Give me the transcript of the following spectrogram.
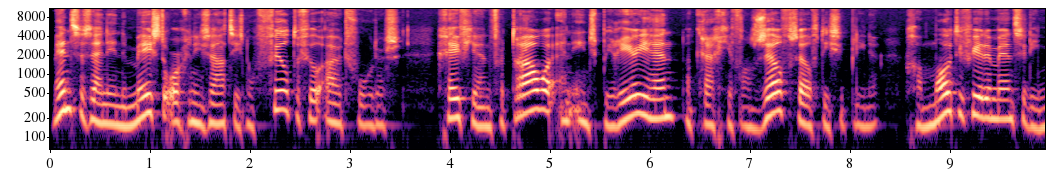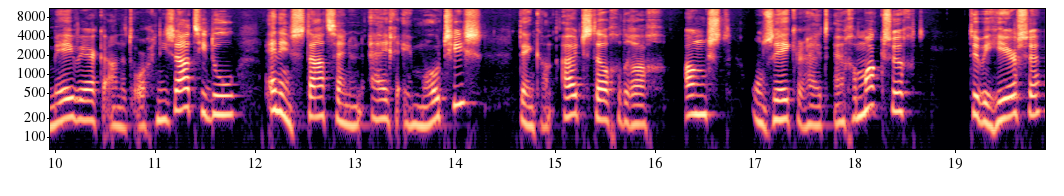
Mensen zijn in de meeste organisaties nog veel te veel uitvoerders. Geef je hen vertrouwen en inspireer je hen, dan krijg je vanzelf zelfdiscipline. Gemotiveerde mensen die meewerken aan het organisatiedoel en in staat zijn hun eigen emoties, denk aan uitstelgedrag, angst, onzekerheid en gemakzucht, te beheersen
